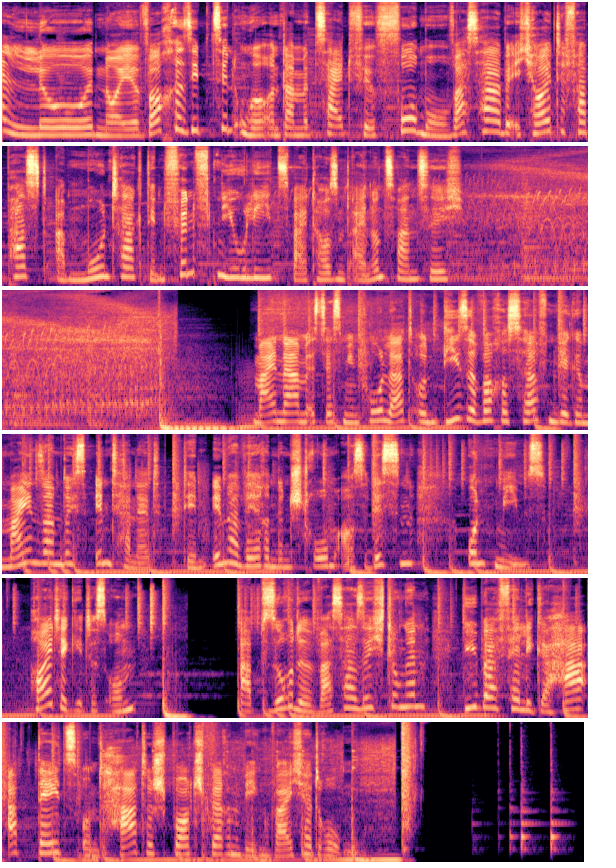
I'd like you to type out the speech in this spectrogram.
Hallo, neue Woche 17 Uhr und damit Zeit für FOMO. Was habe ich heute verpasst am Montag, den 5. Juli 2021? Mein Name ist Jasmin Polat und diese Woche surfen wir gemeinsam durchs Internet, dem immerwährenden Strom aus Wissen und Memes. Heute geht es um absurde Wassersichtungen, überfällige Haarupdates und harte Sportsperren wegen weicher Drogen.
